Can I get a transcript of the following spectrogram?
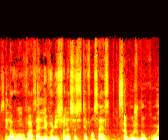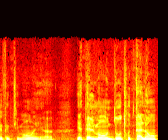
C'est là où on voit l'évolution de la société française. Ça bouge beaucoup, effectivement. Et, il y a tellement d'autres talents,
